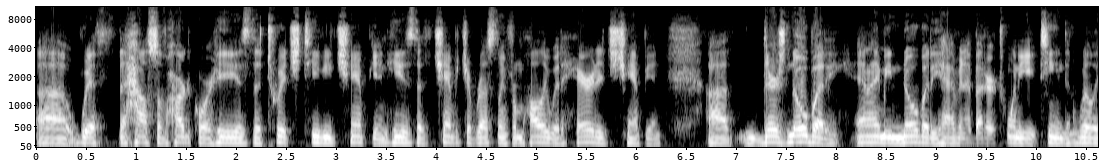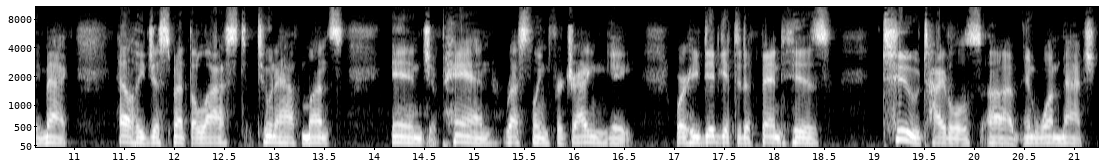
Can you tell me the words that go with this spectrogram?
uh, with the House of Hardcore. He is the Twitch TV champion. He is the Championship Wrestling from Hollywood Heritage champion. Uh, there's nobody, and I mean nobody, having a better 2018 than Willie Mack. Hell, he just spent the last two and a half months in Japan wrestling for Dragon Gate, where he did get to defend his two titles uh, in one match.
